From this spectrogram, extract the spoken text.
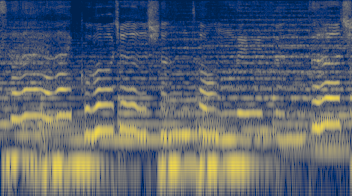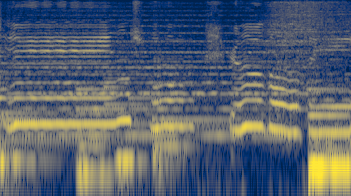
在爱过这伤痛里分得清楚。说如果回忆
